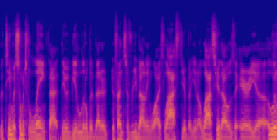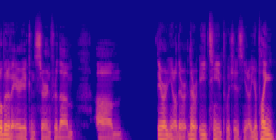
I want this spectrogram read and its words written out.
a, team with so much length that they would be a little bit better defensive rebounding wise last year. But you know, last year that was an area a little bit of an area concern for them. Um, they were you know they're they're 18th, which is you know you're playing.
